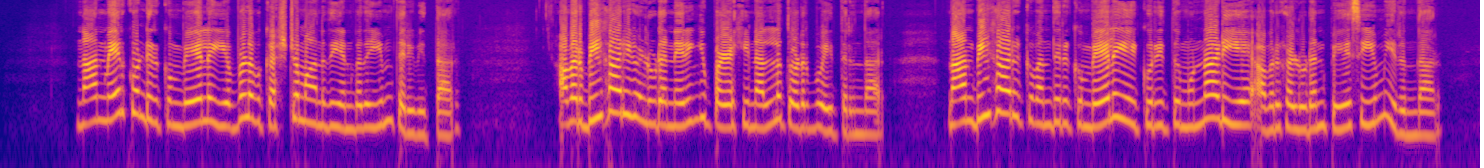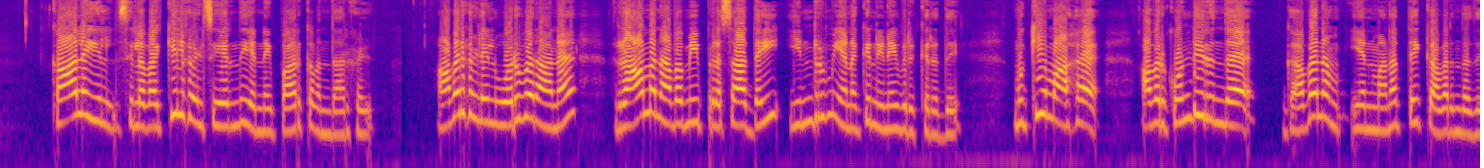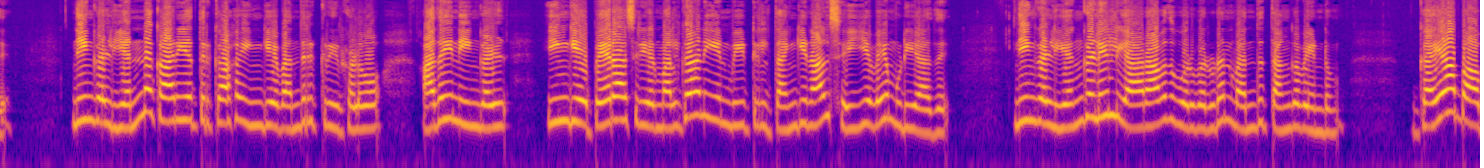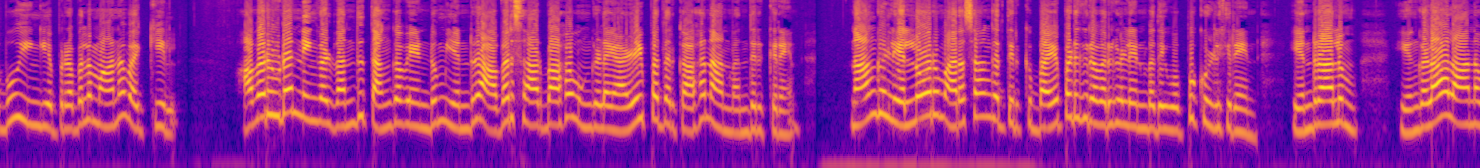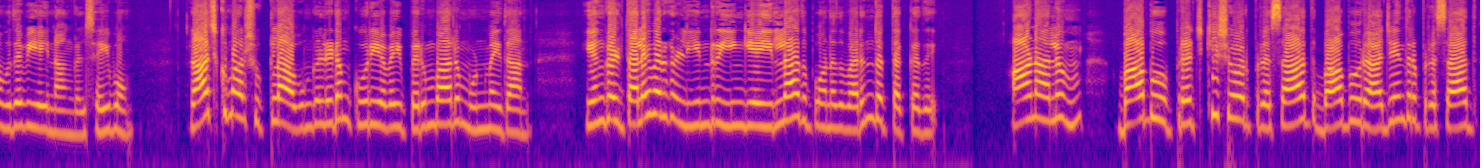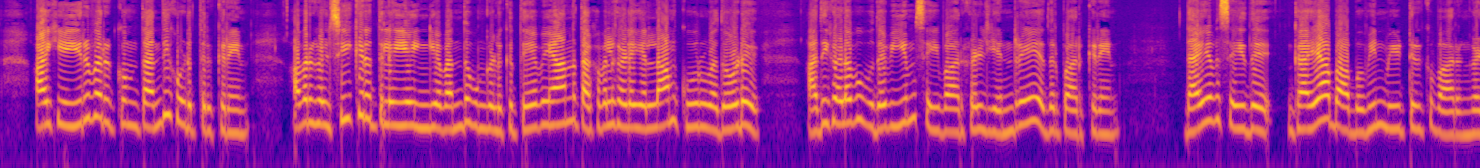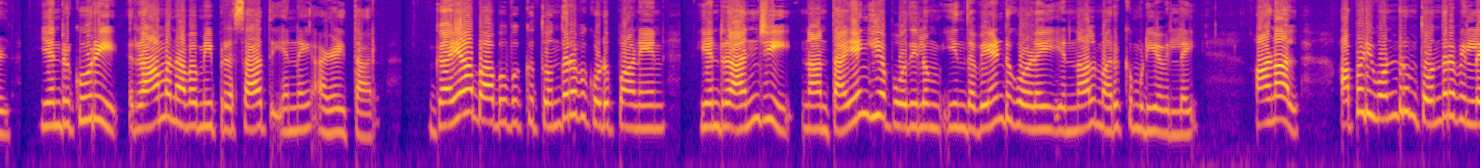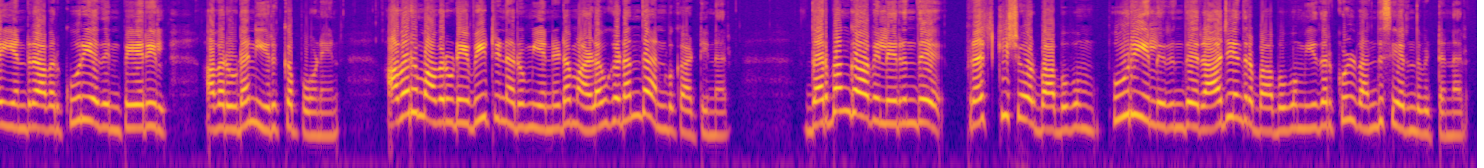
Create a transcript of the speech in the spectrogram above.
நான் மேற்கொண்டிருக்கும் வேலை எவ்வளவு கஷ்டமானது என்பதையும் தெரிவித்தார். அவர் பீகாரிகளுடன் நெருங்கி பழகி நல்ல தொடர்பு வைத்திருந்தார். நான் பீகாருக்கு வந்திருக்கும் வேலையை குறித்து முன்னாடியே அவர்களுடன் பேசியும் இருந்தார். காலையில் சில வக்கீல்கள் சேர்ந்து என்னை பார்க்க வந்தார்கள். அவர்களில் ஒருவரான ராமநவமி பிரசாத்தை இன்றும் எனக்கு நினைவிருக்கிறது. முக்கியமாக அவர் கொண்டிருந்த கவனம் என் மனத்தை கவர்ந்தது. நீங்கள் என்ன காரியத்திற்காக இங்கே வந்திருக்கிறீர்களோ அதை நீங்கள் இங்கே பேராசிரியர் மல்கானியின் வீட்டில் தங்கினால் செய்யவே முடியாது. நீங்கள் எங்களில் யாராவது ஒருவருடன் வந்து தங்க வேண்டும். கயா பாபு இங்கே பிரபலமான வக்கீல். அவருடன் நீங்கள் வந்து தங்க வேண்டும் என்று அவர் சார்பாக உங்களை அழைப்பதற்காக நான் வந்திருக்கிறேன். நாங்கள் எல்லோரும் அரசாங்கத்திற்கு பயப்படுகிறவர்கள் என்பதை ஒப்புக்கொள்கிறேன். என்றாலும் எங்களால் ஆன உதவியை நாங்கள் செய்வோம். ராஜ்குமார் சுக்லா உங்களிடம் கூறியவை பெரும்பாலும் உண்மைதான். எங்கள் தலைவர்கள் இன்று இங்கே இல்லாது போனது வருந்தத்தக்கது. ஆனாலும் பாபு பிரஜ்கிஷோர் பிரசாத் பாபு ராஜேந்திர பிரசாத் ஆகிய இருவருக்கும் தந்தி கொடுத்திருக்கிறேன். அவர்கள் சீக்கிரத்திலேயே இங்கே வந்து உங்களுக்கு தேவையான தகவல்களை எல்லாம் கூறுவதோடு அதிகளவு உதவியும் செய்வார்கள் என்றே எதிர்பார்க்கிறேன். தயவு செய்து கயா பாபுவின் வீட்டிற்கு வாருங்கள் என்று கூறி ராமநவமி பிரசாத் என்னை அழைத்தார். கயா பாபுவுக்கு தொந்தரவு கொடுப்பானேன் என்று அஞ்சி நான் தயங்கிய போதிலும் இந்த வேண்டுகோளை என்னால் மறுக்க முடியவில்லை. ஆனால் அப்படி ஒன்றும் தொந்தரவில்லை என்று அவர் கூறியதின் பேரில் அவருடன் இருக்க போனேன். அவரும் அவருடைய வீட்டினரும் என்னிடம் அளவு கடந்த அன்பு காட்டினர். தர்பங்காவில் இருந்து பிரஜ்கிஷோர் பாபுவும் பூரியிலிருந்து ராஜேந்திர பாபுவும் இதற்குள் வந்து சேர்ந்து விட்டனர்.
